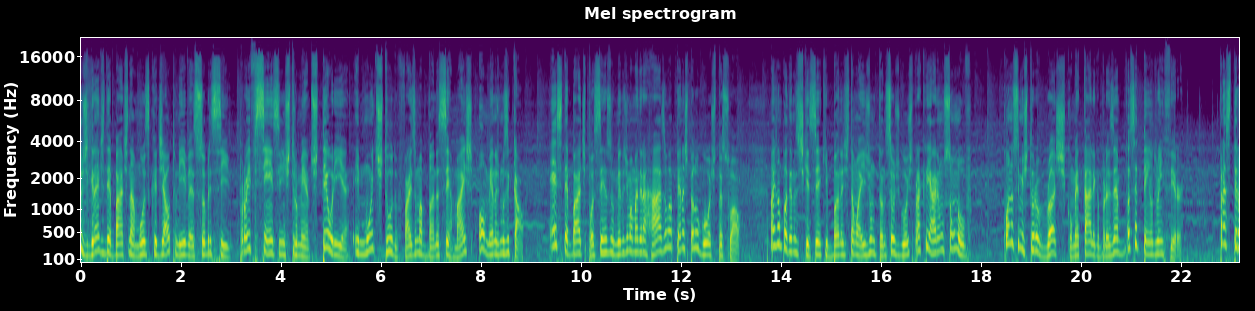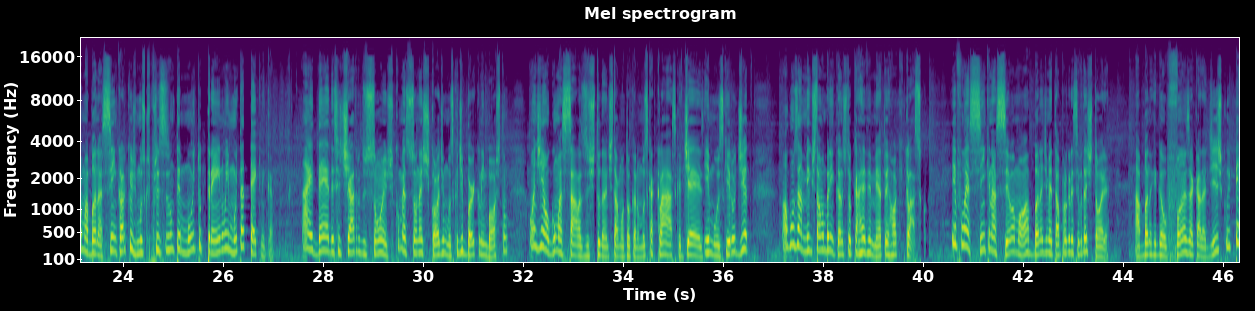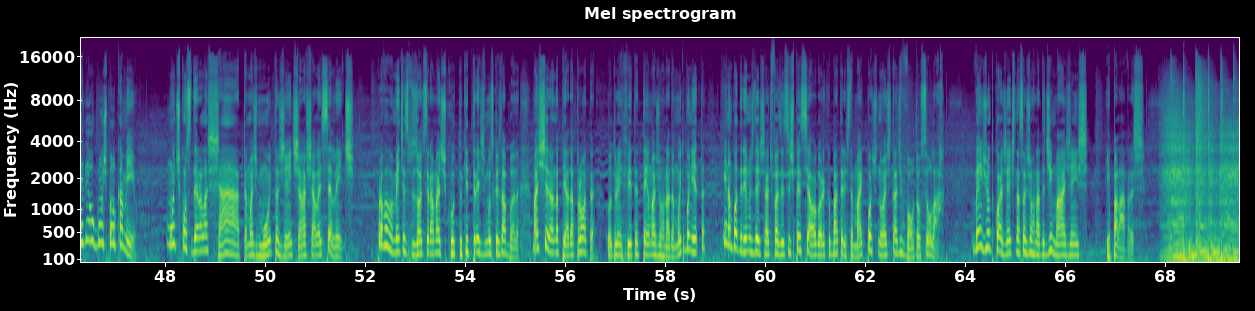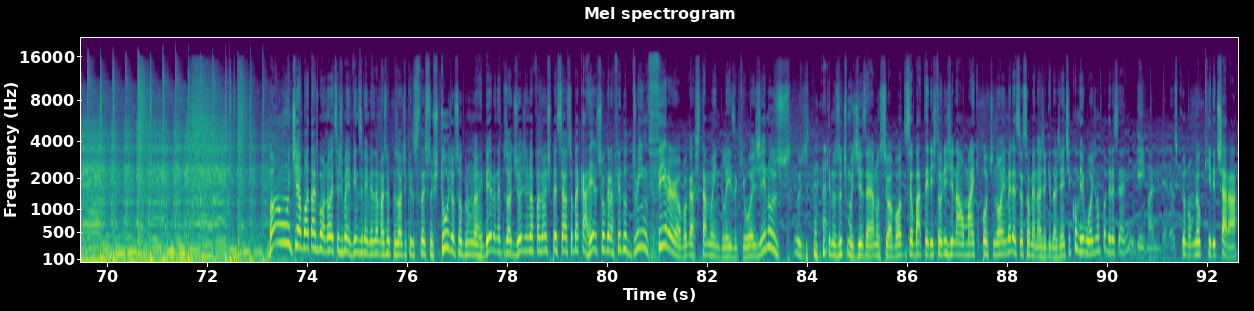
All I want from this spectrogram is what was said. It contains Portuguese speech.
dos grandes debates na música de alto nível é sobre se proeficiência em instrumentos, teoria e muito estudo faz uma banda ser mais ou menos musical. Esse debate pode ser resumido de uma maneira rasa ou apenas pelo gosto pessoal. Mas não podemos esquecer que bandas estão aí juntando seus gostos para criarem um som novo. Quando se mistura Rush com Metallica, por exemplo, você tem o Dream Theater. Para se ter uma banda assim, claro que os músicos precisam ter muito treino e muita técnica. A ideia desse teatro dos sonhos começou na escola de música de Berkeley, em Boston, onde em algumas salas os estudantes estavam tocando música clássica, jazz e música erudita. Alguns amigos estavam brincando de tocar heavy metal e rock clássico. E foi assim que nasceu a maior banda de metal progressivo da história. A banda que ganhou fãs a cada disco e perdeu alguns pelo caminho. Muitos consideram ela chata, mas muita gente acha ela excelente. Provavelmente esse episódio será mais curto do que três músicas da banda, mas tirando a piada pronta, o Dream Theater tem uma jornada muito bonita e não poderíamos deixar de fazer esse especial agora que o baterista Mike Portnoy está de volta ao seu lar. Vem junto com a gente nessa jornada de imagens e palavras. Bom dia, boa tarde, boa noite, sejam bem-vindos e bem-vindas a mais um episódio aqui do Silêncio no Estúdio. Eu sou o Bruno Léo Ribeiro e no episódio de hoje a gente vai fazer um especial sobre a carreira e discografia do Dream Theater. Eu vou gastar meu inglês aqui hoje. E nos, nos que nos últimos dias aí, anunciou a volta do seu baterista original, Mike Portnoy, mereceu sua homenagem aqui da gente. E comigo hoje não poderia ser ninguém mais, ninguém menos que o meu querido xará,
